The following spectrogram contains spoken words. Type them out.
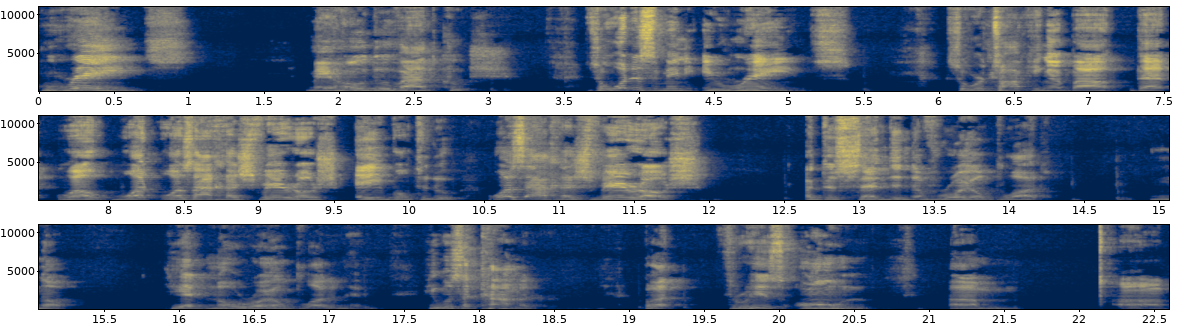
who reigns. Mehodu kush. So what does it mean he reigns? So we're talking about that, well, what was Achashverosh able to do? Was Achashverosh a descendant of royal blood? No. He had no royal blood in him. He was a commoner. But through his own um, um,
